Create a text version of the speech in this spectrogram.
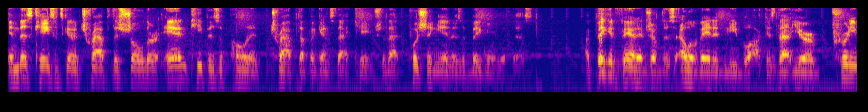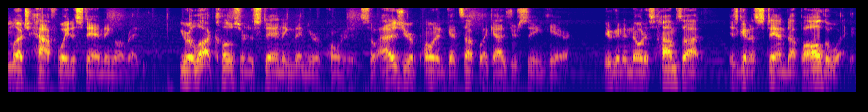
In this case, it's going to trap the shoulder and keep his opponent trapped up against that cage. So that pushing in is a big one with this. A big advantage of this elevated knee block is that you're pretty much halfway to standing already. You're a lot closer to standing than your opponent is. So as your opponent gets up, like as you're seeing here, you're going to notice Hamzat is going to stand up all the way.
